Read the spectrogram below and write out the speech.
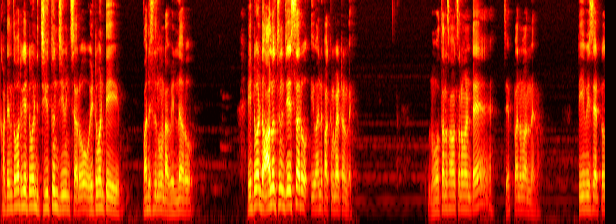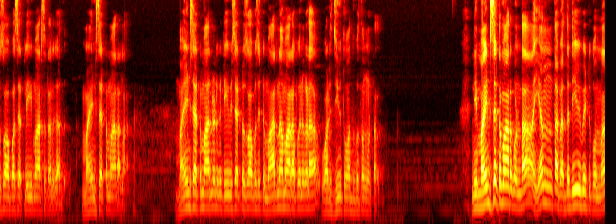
కాబట్టి ఇంతవరకు ఎటువంటి జీవితం జీవించారో ఎటువంటి పరిస్థితులు గుండా వెళ్ళారో ఎటువంటి ఆలోచనలు చేశారో ఇవన్నీ పక్కన పెట్టండి. నూతన సంవత్సరం అంటే చెప్పాను మన నేను. టీవీ సెట్ సోఫా సెట్లు ఈ మార్చడాలు కాదు. మైండ్ సెట్ మారాలా. మైండ్ సెట్ మారినట్టుగా టీవీ సెట్ సోఫా సెట్ మారినా మారపోయినా కూడా వాడి జీవితం అద్భుతంగా ఉంటుంది. నీ మైండ్ సెట్ మారకుండా ఎంత పెద్ద టీవీ పెట్టుకున్నా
